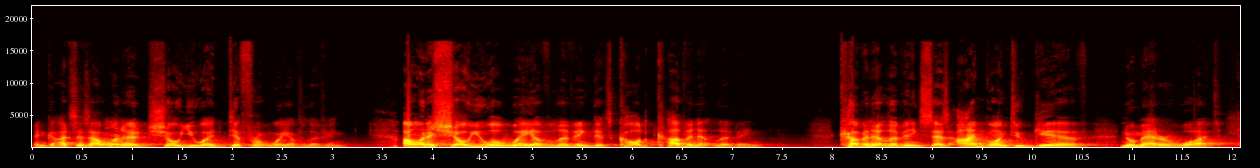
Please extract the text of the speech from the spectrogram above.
And God says, I want to show you a different way of living. I want to show you a way of living that's called covenant living. Covenant living says, I'm going to give no matter what.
